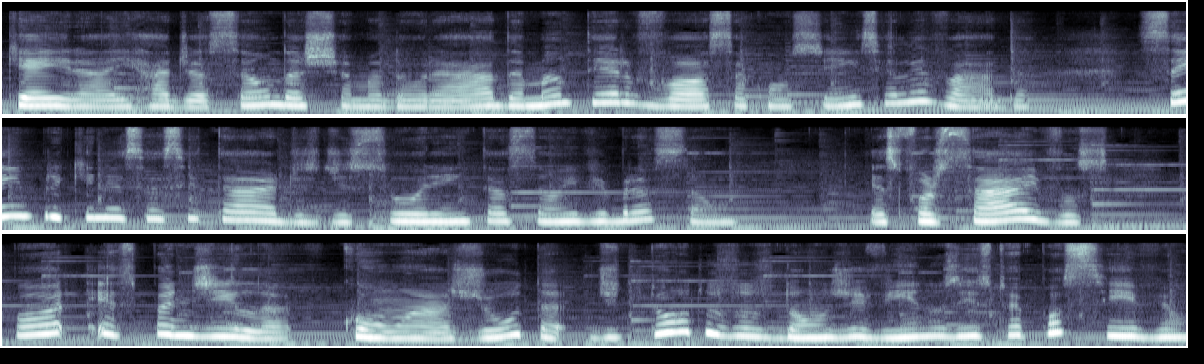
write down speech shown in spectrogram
Queira a irradiação da chama dourada manter vossa consciência elevada, sempre que necessitardes de sua orientação e vibração. Esforçai-vos por expandi-la com a ajuda de todos os dons divinos, isto é possível.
